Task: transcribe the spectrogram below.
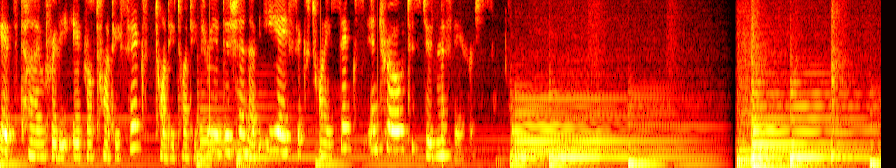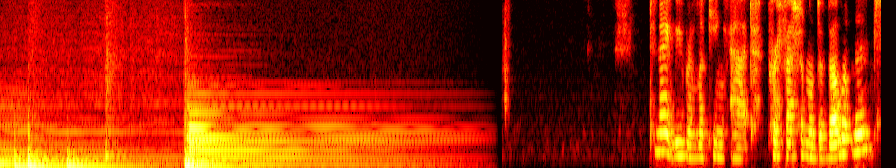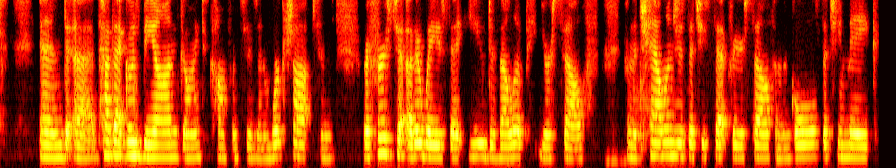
It's time for the April 26, 2023 edition of EA 626 Intro to Student Affairs. Tonight we were looking at professional development and uh, how that goes beyond going to conferences and workshops and refers to other ways that you develop yourself from the challenges that you set for yourself and the goals that you make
